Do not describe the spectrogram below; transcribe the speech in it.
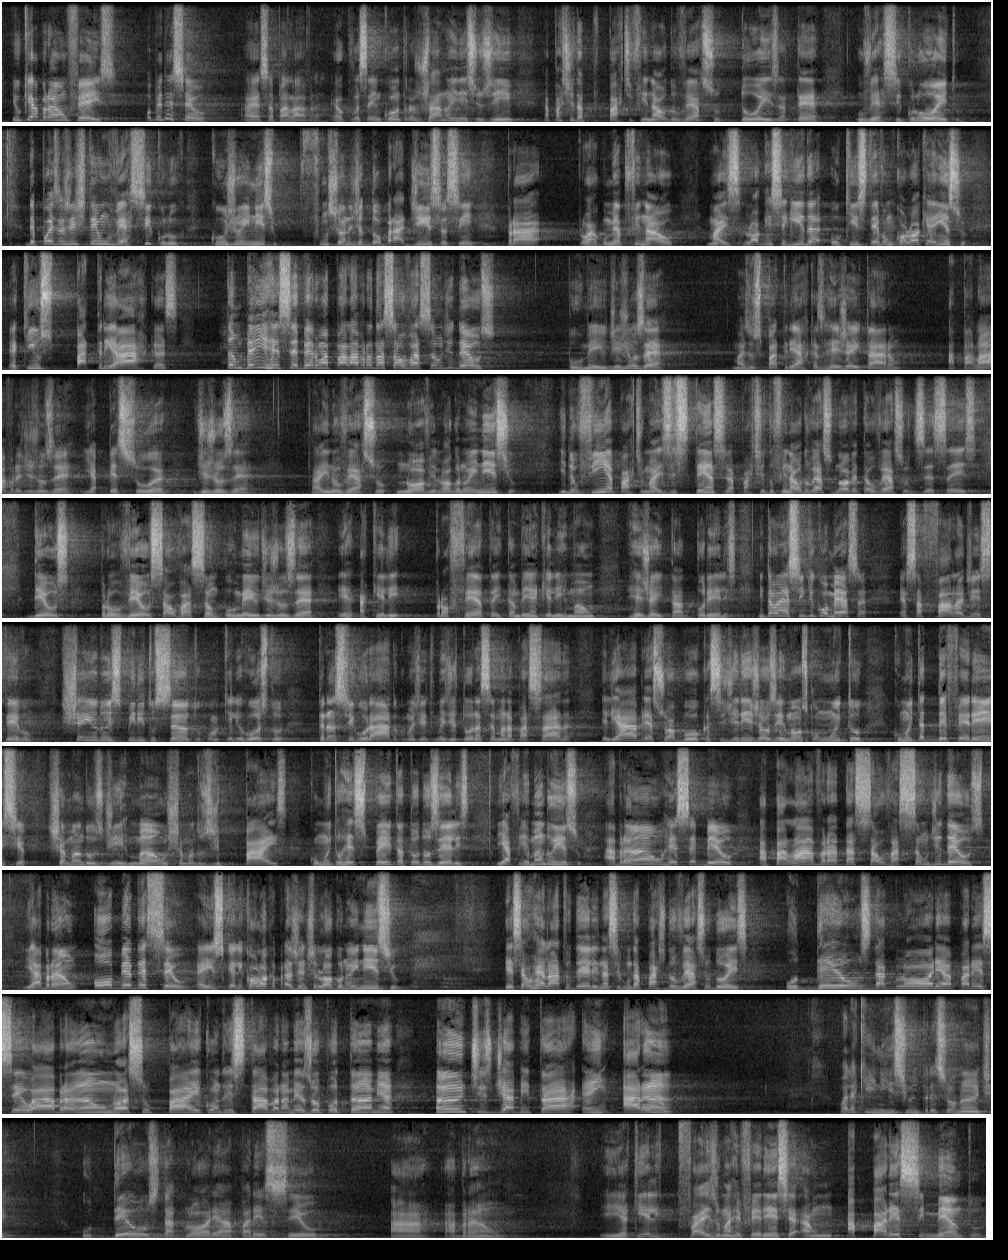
E o que Abraão fez? Obedeceu a essa palavra. É o que você encontra já no iníciozinho, a partir da parte final do verso 2 até o versículo 8. Depois a gente tem um versículo cujo início funciona de dobradiço, assim, para o argumento final. Mas logo em seguida, o que Estevão coloca é isso: é que os patriarcas também receberam a palavra da salvação de Deus, por meio de José. Mas os patriarcas rejeitaram a palavra de José e a pessoa de José. Está aí no verso 9, logo no início. E no fim, a parte mais extensa, a partir do final do verso 9 até o verso 16, Deus proveu salvação por meio de José, aquele profeta e também aquele irmão rejeitado por eles. Então é assim que começa essa fala de Estevão cheio do Espírito Santo, com aquele rosto transfigurado, como a gente meditou na semana passada. Ele abre a sua boca, se dirige aos irmãos com, muito, com muita deferência, chamando-os de irmãos, chamando-os de pais, com muito respeito a todos eles, e afirmando isso: Abraão recebeu a palavra da salvação de Deus, e Abraão obedeceu. É isso que ele coloca para a gente logo no início. Esse é o relato dele, na segunda parte do verso 2 o Deus da glória apareceu a Abraão, nosso pai, quando estava na Mesopotâmia, antes de habitar em Arã. Olha que início impressionante. O Deus da glória apareceu a Abraão. E aqui ele faz uma referência a um aparecimento,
